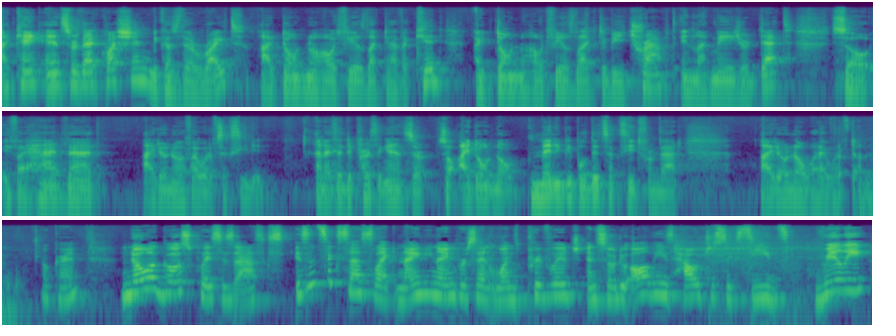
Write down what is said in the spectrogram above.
I can't answer that question because they're right. I don't know how it feels like to have a kid. I don't know how it feels like to be trapped in like major debt. So if I had that, I don't know if I would have succeeded. And it's a depressing answer. So I don't know. Many people did succeed from that. I don't know what I would have done. Okay. Noah Ghost Places asks, isn't success like 99% one's privilege? And so do all these how to succeeds really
